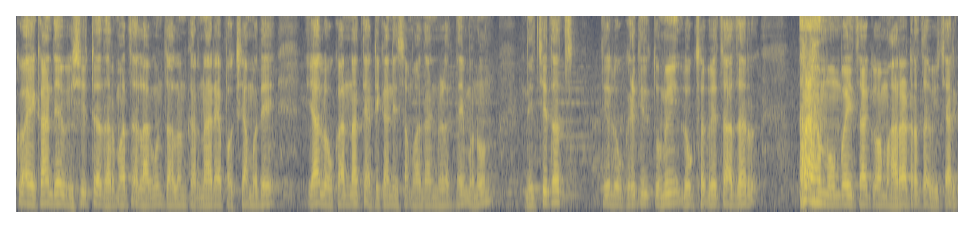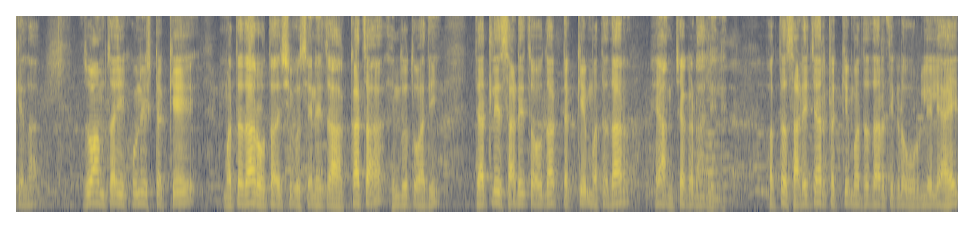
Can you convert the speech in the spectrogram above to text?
किंवा एखाद्या विशिष्ट धर्माचं लागून चालून करणाऱ्या पक्षामध्ये या लोकांना त्या ठिकाणी समाधान मिळत नाही म्हणून निश्चितच ते लोक येतील तुम्ही लोकसभेचा जर मुंबईचा किंवा महाराष्ट्राचा विचार केला जो आमचा एकोणीस टक्के मतदार होता शिवसेनेचा हक्काचा हिंदुत्ववादी त्यातले साडेचौदा टक्के मतदार हे आमच्याकडे आलेले आहेत. फक्त साडेचार टक्के मतदार तिकडे उरलेले आहेत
